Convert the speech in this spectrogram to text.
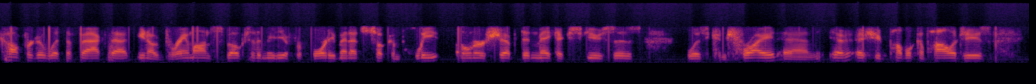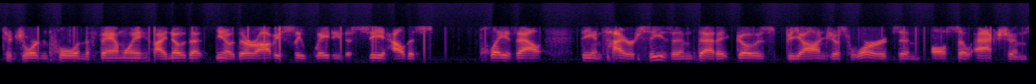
comforted with the fact that you know Draymond spoke to the media for 40 minutes, took complete ownership, didn't make excuses, was contrite, and issued public apologies to Jordan Poole and the family. I know that you know they're obviously waiting to see how this plays out the entire season, that it goes beyond just words and also actions.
